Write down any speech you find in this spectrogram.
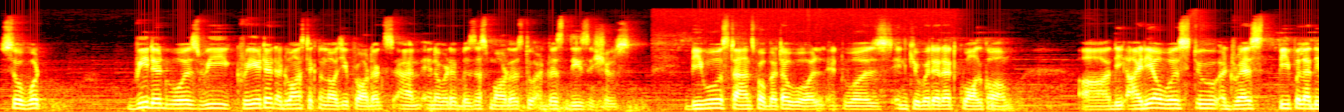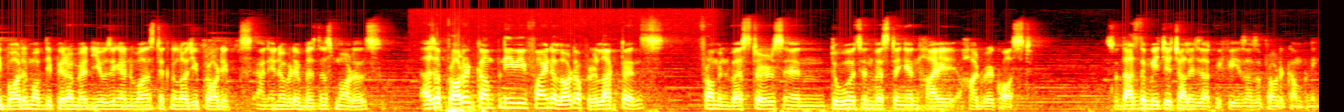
So what we did was we created advanced technology products and innovative business models to address these issues. BeWo stands for Better World. It was incubated at Qualcomm. Uh, the idea was to address people at the bottom of the pyramid using advanced technology products and innovative business models. As a product company, we find a lot of reluctance from investors in towards investing in high hardware cost. So that's the major challenge that we face as a product company.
